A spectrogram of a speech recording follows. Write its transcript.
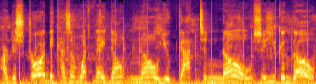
are destroyed because of what they don't know. You got to know so you can go.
